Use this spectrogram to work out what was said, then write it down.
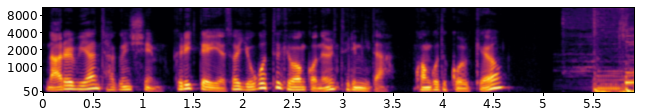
나를 위한 작은 쉼 그릭데이에서 요거트 교환권을 드립니다. 광고 듣고 올게요. 키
